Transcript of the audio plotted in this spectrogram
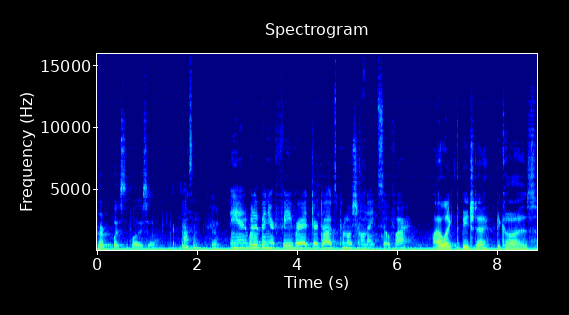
perfect place to play. So. Awesome. Yep. And what have been your favorite Dirt Dawgs promotional nights so far? I like the beach day because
